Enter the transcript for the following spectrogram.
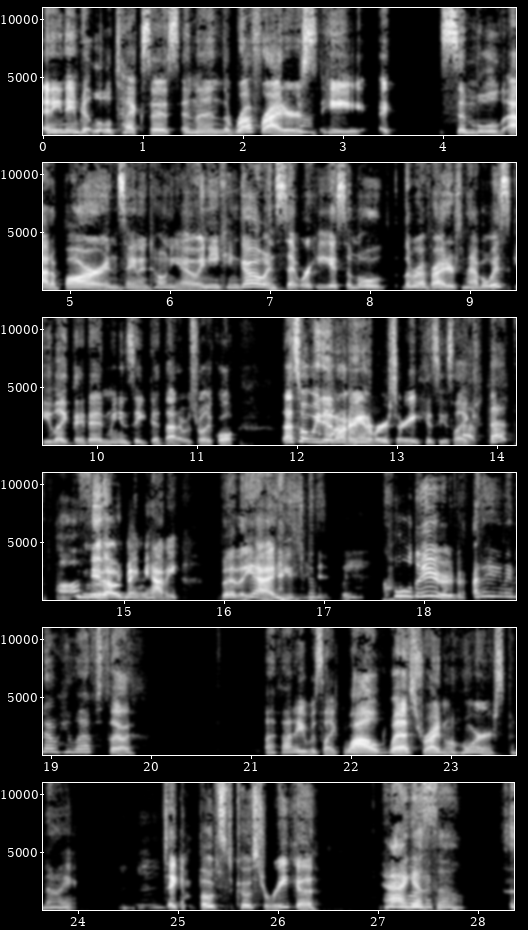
and he named it Little Texas. And then the Rough Riders, Oh. he assembled at a bar in San Antonio, and you can go and sit where he assembled the Rough Riders and have a whiskey like they did. Me and Zeke did that. It was really cool. That's what we did on our anniversary because he's like, that's awesome. knew that would make me happy. But uh, yeah, he's just a cool dude. I didn't even know he left the. I thought he was like Wild West riding a horse, but now he Mhm. taking boats to Costa Rica. Yeah, I guess so.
